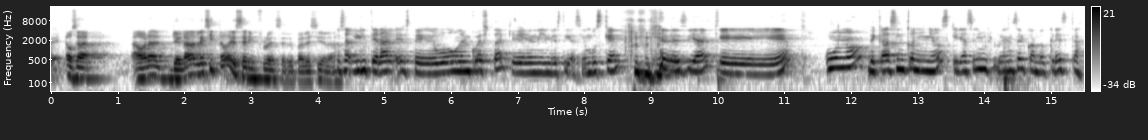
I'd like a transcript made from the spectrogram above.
eh, o sea, ahora llegar al éxito es ser influencer, me pareciera. O sea, literal, este, hubo una encuesta que en mi investigación busqué que decía que uno de cada cinco niños quería ser influencer cuando crezca.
